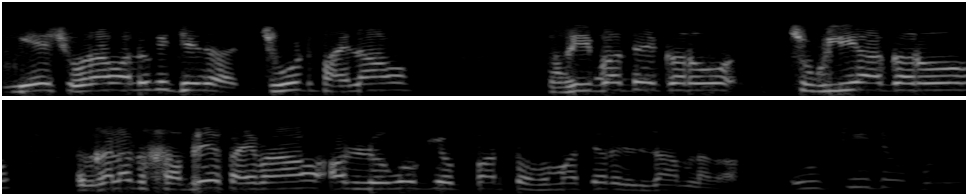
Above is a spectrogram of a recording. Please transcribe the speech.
ये शोरा वालों की चीज़ है। झूठ फैलाओ गीबतें करो चुगलियाँ करो गलत खबरें फैलाओ और लोगों के ऊपर तोहमत और इल्ज़ाम लगाओ। इनकी जो बुनियाद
